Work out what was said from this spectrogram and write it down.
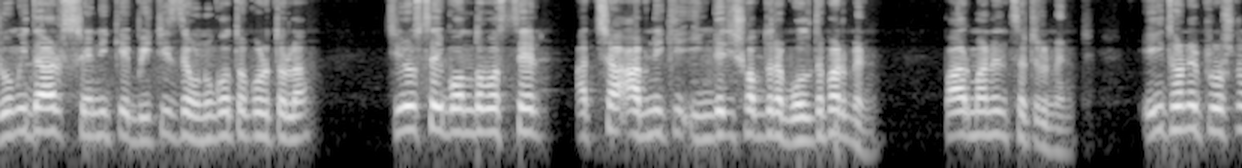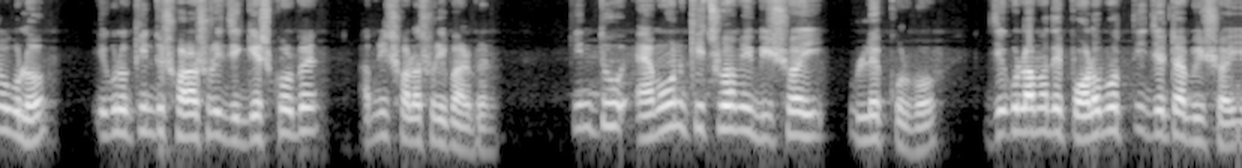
জমিদার শ্রেণীকে ব্রিটিশদের অনুগত করে তোলা। চিরস্থায়ী বন্দোবস্তের আচ্ছা আপনি কি ইংরেজি শব্দটা বলতে পারবেন? Permanent settlement. এই ধরনের প্রশ্নগুলো এগুলো কিন্তু সরাসরি জিজ্ঞেস করবে, আপনি সরাসরি পারবেন। কিন্তু এমন কিছু আমি বিষয় উল্লেখ করব, যেগুলো আমাদের পরবর্তী যেটা বিষয়,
